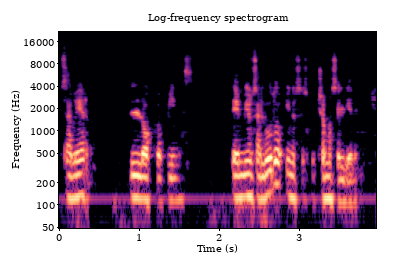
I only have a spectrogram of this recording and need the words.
saber lo que opinas. Te envío un saludo y nos escuchamos el día de mañana.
